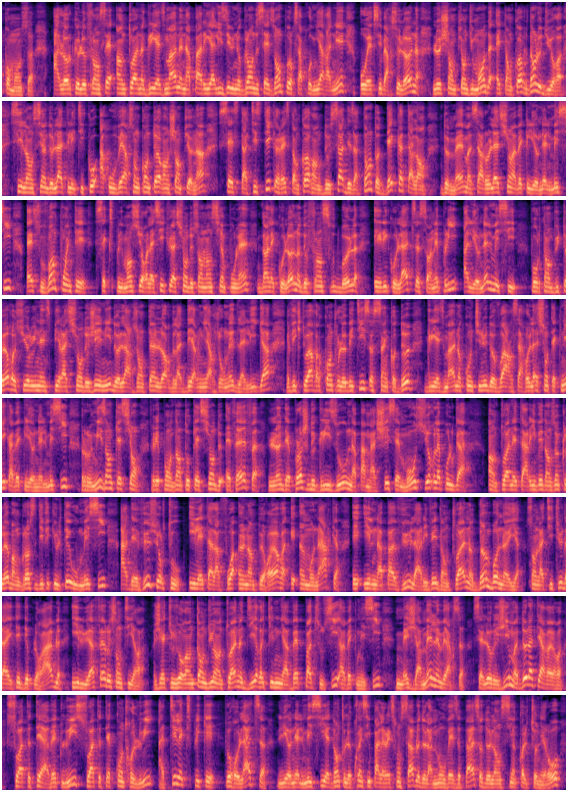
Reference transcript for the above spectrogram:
Commence. Alors que le Français Antoine Griezmann n'a pas réalisé une grande saison pour sa première année au FC Barcelone, le champion du monde est encore dans le dur. Si l'ancien de l'Atlético a ouvert son compteur en championnat, ses statistiques restent encore en deçà des attentes des Catalans. De même, sa relation avec Lionel Messi est souvent pointée, s'exprimant sur la situation de son ancien poulain dans les colonnes de France Football. Eric Olatz s'en est pris à Lionel Messi, pourtant buteur sur une inspiration de de l'Argentin lors de la dernière journée de la Liga. Victoire contre le Betis 5-2. Griezmann continue de voir sa relation technique avec Lionel Messi remise en question. Répondant aux questions de FF, l'un des proches de Grisou n'a pas mâché ses mots sur la Pulga. Antoine est arrivé dans un club en grosse difficulté où Messi a des vues sur tout. Il est à la fois un empereur et un monarque et il n'a pas vu l'arrivée d'Antoine d'un bon œil. Son attitude a été déplorable, il lui a fait ressentir. J'ai toujours entendu Antoine dire qu'il n'y avait pas de souci avec Messi, mais jamais l'inverse. C'est le régime de la terreur. Soit t'es avec lui, soit t'es contre lui, a-t-il expliqué. Pour Olatz, Lionel Messi est donc le principal responsable de la mauvaise passe de l'ancien Colchonero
